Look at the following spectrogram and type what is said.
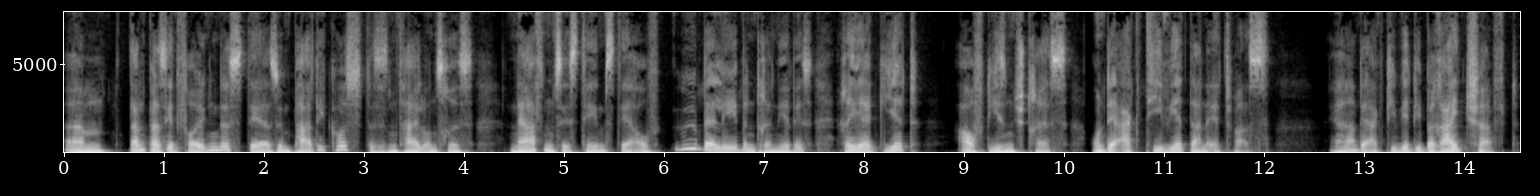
Ähm, dann passiert Folgendes, der Sympathikus, das ist ein Teil unseres Nervensystems, der auf Überleben trainiert ist, reagiert auf diesen Stress und der aktiviert dann etwas. Ja, der aktiviert die Bereitschaft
